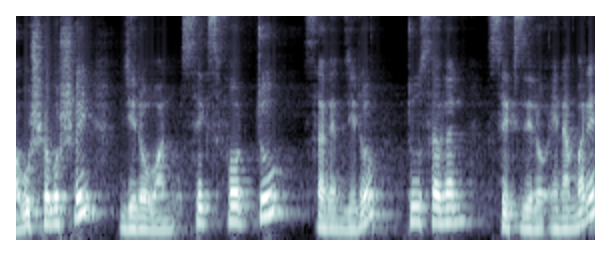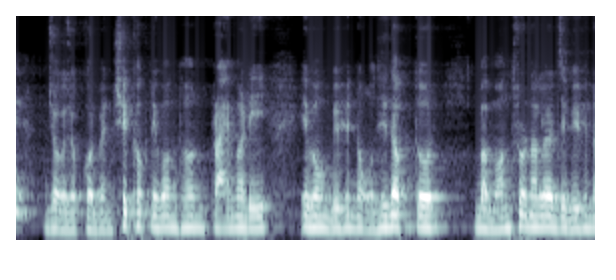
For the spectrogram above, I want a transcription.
অবশ্যই অবশ্যই zero one six four two seven zero two seven six zero এই নাম্বারে যোগাযোগ করবেন। শিক্ষক নিবন্ধন, প্রাইমারি এবং বিভিন্ন অধিদপ্তর বা মন্ত্রণালয়ের যে বিভিন্ন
